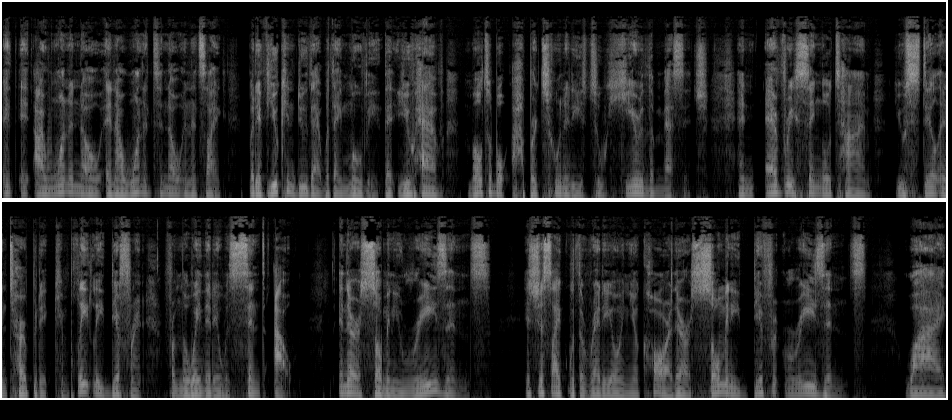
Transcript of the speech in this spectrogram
it, it I want to know, and I wanted to know, and it's like but if you can do that with a movie, that you have multiple opportunities to hear the message, and every single time you still interpret it completely different from the way that it was sent out. And there are so many reasons. It's just like with the radio in your car, there are so many different reasons why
